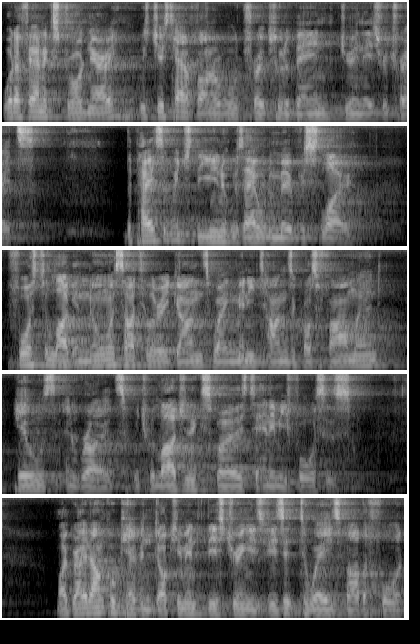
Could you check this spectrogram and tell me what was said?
What I found extraordinary was just how vulnerable troops would have been during these retreats. The pace at which the unit was able to move was slow, forced to lug enormous artillery guns weighing many tons across farmland, hills, and roads, which were largely exposed to enemy forces. My great uncle Kevin documented this during his visit to where his father fought.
